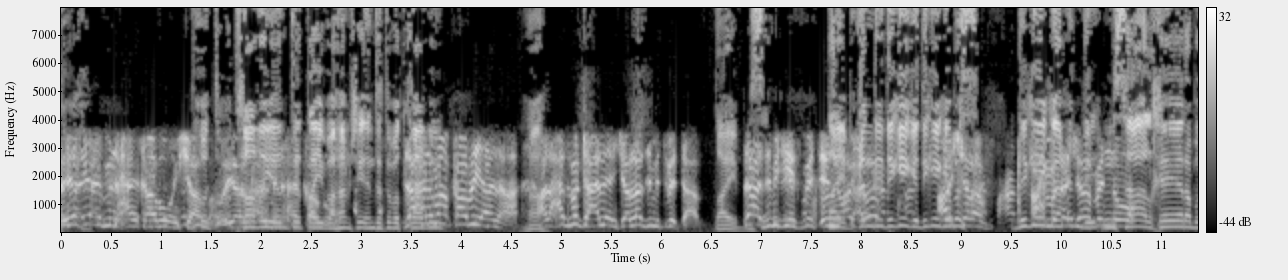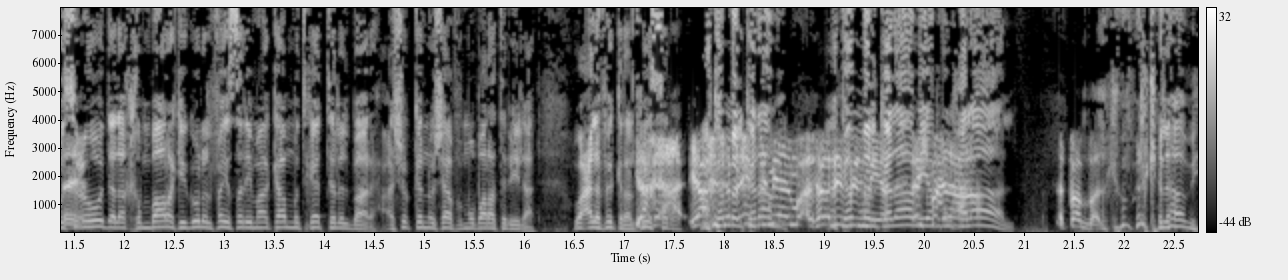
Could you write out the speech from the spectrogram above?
يا من حيقابوه إن شاء الله. تقاضي أنت طيب أهم شيء أنت تبغى تقاضي لا أنا ما قاضي أنا. أنا حثبتها عليه إن شاء الله لازم يثبتها. طيب لازم يجي يثبت. طيب عندي دقيقه دقيقة بس. دقيقة عندي. مساء الخير أبو إيه. سعود. الأخ مبارك يقول الفيصلي ما كان متكتل البارح. أشك إنه شاف مباراة الهلال. وعلى فكرة الفيصلي أكمل كلامي. أكمل كلامي يا ابن الحلال. تفضل. أكمل كلامي.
